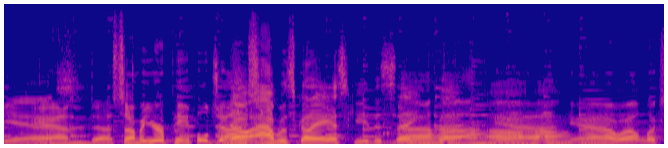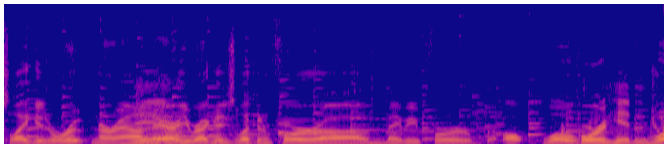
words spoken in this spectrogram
Yes. And uh, some of your people, No, I was going to ask you the same uh-huh, thing. Uh-huh. Yeah, yeah. Well, it looks like he's rooting around there. You reckon he's looking for uh, maybe for oh whoa For a hidden Whoa.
